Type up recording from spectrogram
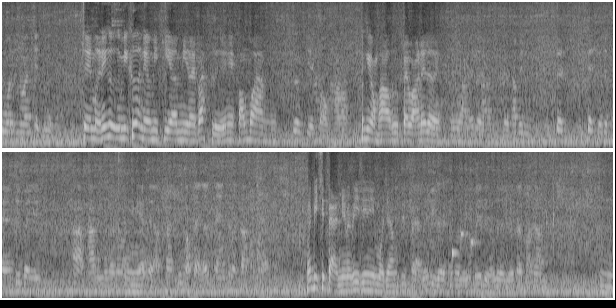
ตัวหนึงประมาณ70,000 เจนหมื่นนี่คือมีเครื่องเดียวมีเกียร์มีอะไรปะหรือยังไงพร้อมวางเครื่องเกียร์กองเขาเครื่องเกียร์ของพาวคือไปวางได้เลย ไปวางได้เลยครับแต่ถ้าเป็นเต้นเต้นก็จะแพงขึ้นไป5,000อะไรประมาณนี้แต่ถ้าที่เขาแต่งก็แพงขึ้นราคาของแต่งแล้ว B18 มีไหมพี่ที่นี่หมดยัง18ไม่มีเลยครับตอนนี้ไม่เหลือเลยเหลือแต่ฝาดอืม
